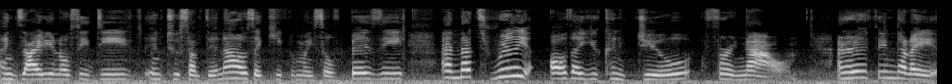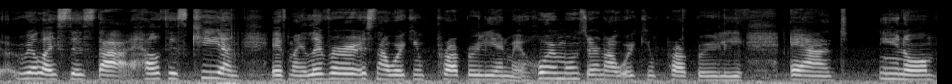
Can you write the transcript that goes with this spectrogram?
anxiety and OCD into something else, like keeping myself busy. And that's really all that you can do for now. Another thing that I realized is that health is key, and if my liver is not working properly and my hormones are not working properly, and you know,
